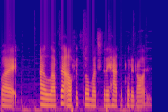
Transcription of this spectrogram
but I love the outfit so much that I had to put it on.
